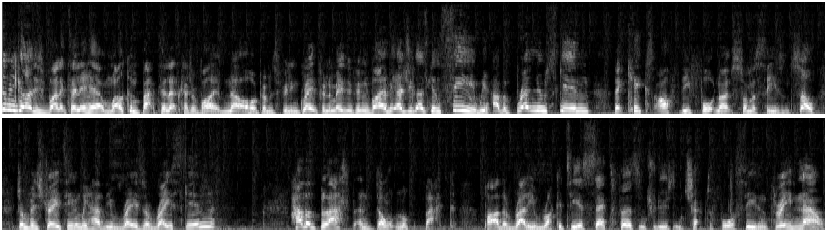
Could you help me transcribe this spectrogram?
is up, you guys? It's Violet Taylor here, and welcome back to Let's Catch a Vibe. Now, I hope everyone's feeling great, feeling amazing, feeling vibey. As you guys can see, we have a brand new skin that kicks off the Fortnite summer season. So, jumping straight in, we have the Razor Rae skin. Have a blast and don't look back. Part of the Rally Rocketeer set, first introduced in Chapter 4, Season 3. Now,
